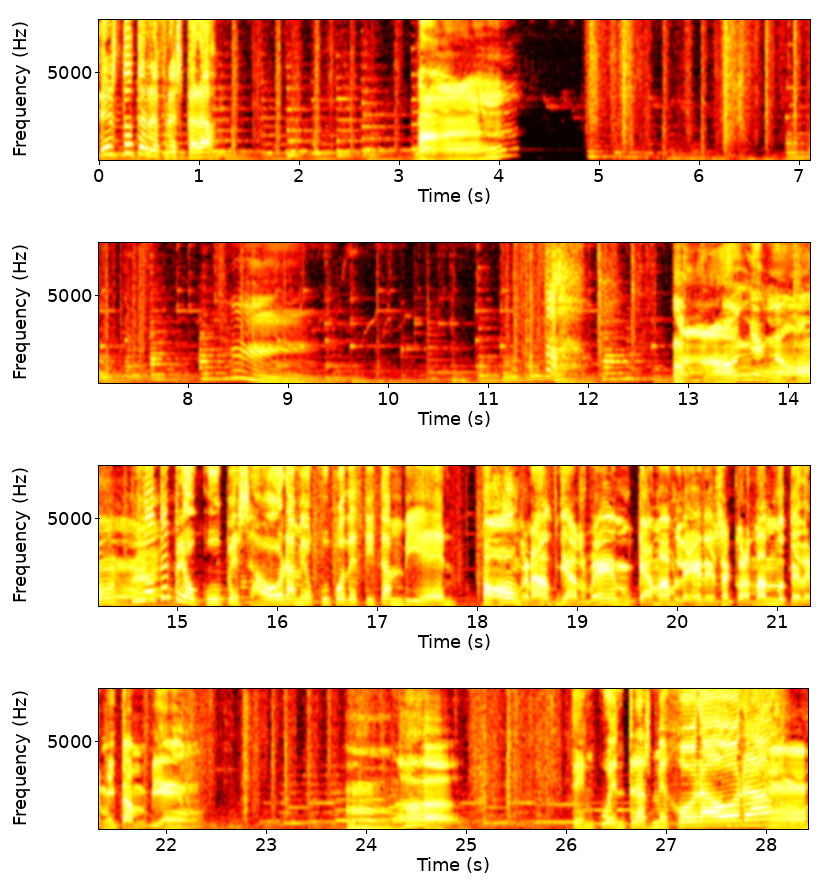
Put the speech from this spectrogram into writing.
Esto te refrescará. ¿Ah? Hmm. No. Te preocupes, ahora me ocupo de ti también. Oh, gracias, Ben. Qué amable eres acordándote de mí también. Mm, ah. ¿Te encuentras mejor ahora?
